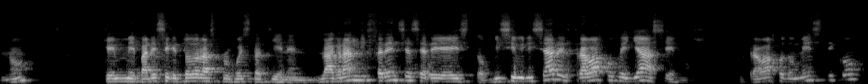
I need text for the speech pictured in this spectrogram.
¿no? Que me parece que todas las propuestas tienen. La gran diferencia sería esto, visibilizar el trabajo que ya hacemos, el trabajo doméstico,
